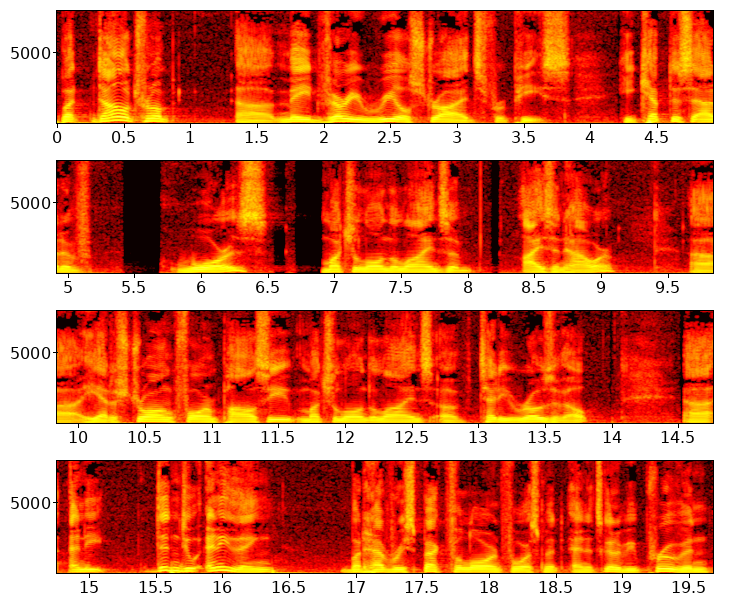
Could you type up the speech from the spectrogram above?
But Donald Trump uh, made very real strides for peace. He kept us out of wars, much along the lines of Eisenhower. Uh, he had a strong foreign policy, much along the lines of Teddy Roosevelt. Uh, and he didn't do anything but have respect for law enforcement, and it's going to be proven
